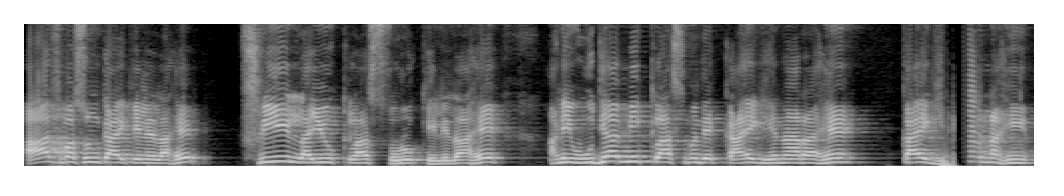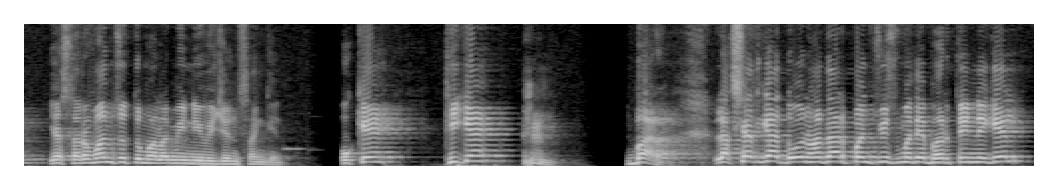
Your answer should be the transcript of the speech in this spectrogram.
आजपासून काय केलेलं आहे? फ्री लाईव्ह क्लास सुरू केलेला आहे. आणि उद्या मी क्लासमध्ये काय घेणार आहे काय घेणार नाही या सर्वांचं तुम्हाला मी नियोजन सांगेन. ओके? ठीक आहे? बर. लक्षात घ्या दोन हजार पंचवीसमध्ये भरती निघेल.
